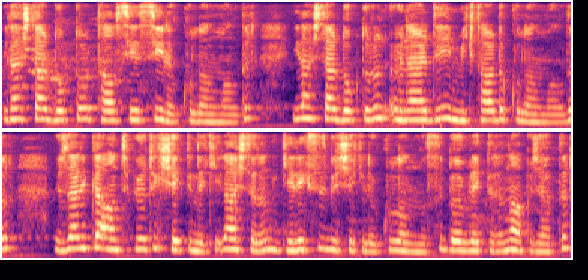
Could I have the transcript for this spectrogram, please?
İlaçlar doktor tavsiyesiyle kullanılmalıdır. İlaçlar doktorun önerdiği miktarda kullanılmalıdır. Özellikle antibiyotik şeklindeki ilaçların gereksiz bir şekilde kullanılması böbreklere ne yapacaktır?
